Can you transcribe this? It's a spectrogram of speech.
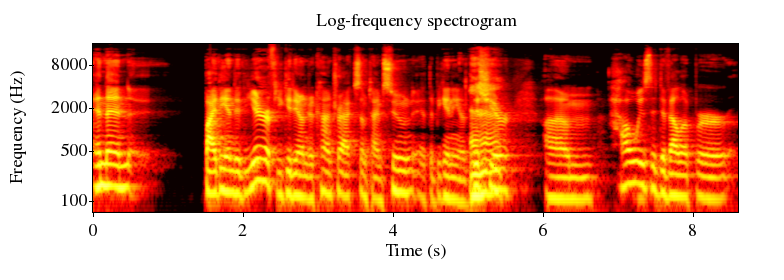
And then by the end of the year, if you get it under contract sometime soon at the beginning of this uh-huh. year, um, how is the developer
